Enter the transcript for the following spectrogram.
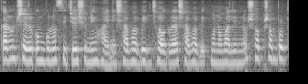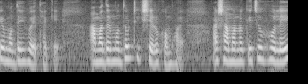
কারণ সেরকম কোনো সিচুয়েশনই হয়নি। স্বাভাবিক ঝগড়া, স্বাভাবিক মনোমালিন্য সব সম্পর্কের মধ্যেই হয়ে থাকে। আমাদের মধ্যেও ঠিক সেরকম হয়। আর সামান্য কিছু হলেই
